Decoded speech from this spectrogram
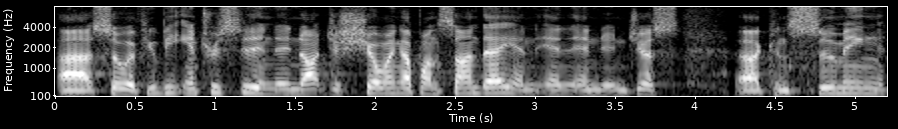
Uh, so if you'd be interested in, in, not just showing up on Sunday and, and, and just uh, consuming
